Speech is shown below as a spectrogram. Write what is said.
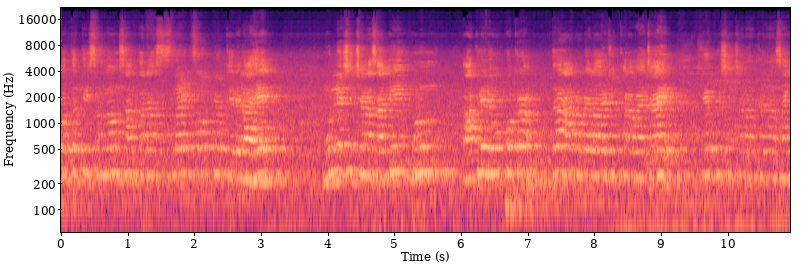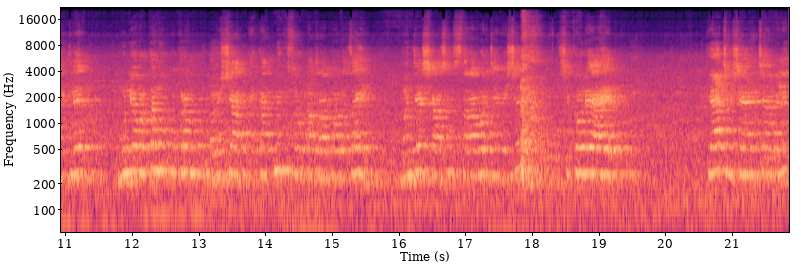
पद्धती समजावून सांगताना स्लाईडचा उपयोग केलेला आहे. मूल्य शिक्षणासाठी म्हणून आखलेले उपक्रम दर आठवड्याला आयोजित करावायचे आहेत हे प्रशिक्षणार्थींना सांगितले मूल्यवर्तन उपक्रम भविष्यात एकात्मिक स्वरूपात राबवला जाईल. म्हणजे शासन स्तरावर जे विषय शिकवले आहेत त्याच विषयांच्या विविध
